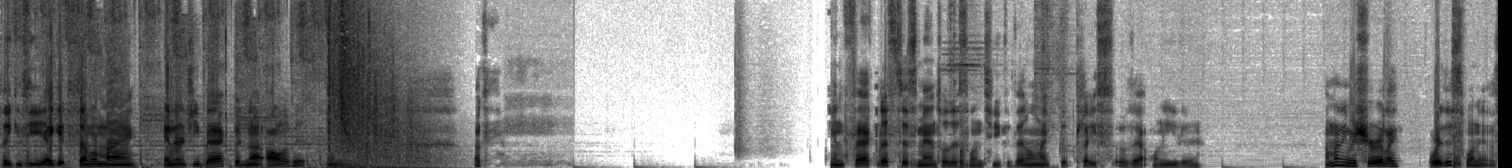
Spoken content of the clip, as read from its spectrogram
So you can see I get some of my energy back, but not all of it. And In fact, let's dismantle this one too, because I don't like the place of that one either. I'm not even sure I like where this one is.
